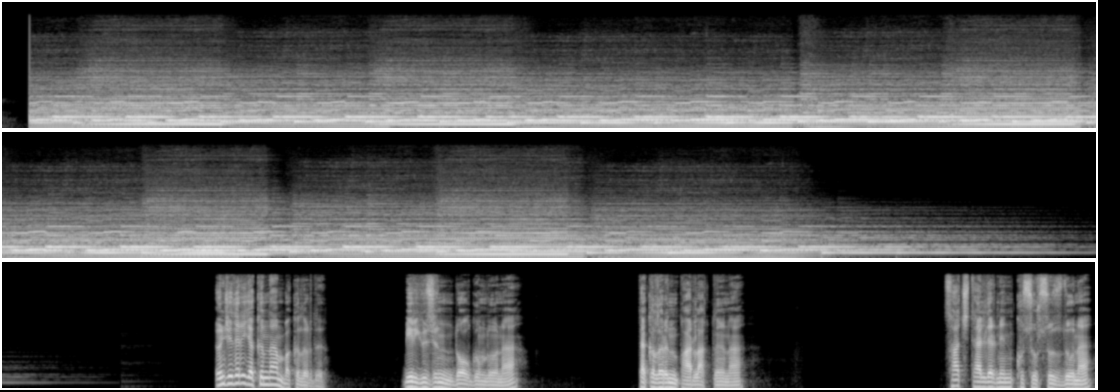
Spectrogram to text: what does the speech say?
Önceleri yakından bakılırdı. Bir yüzün dolgunluğuna, takıların parlaklığına, saç tellerinin kusursuzluğuna,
